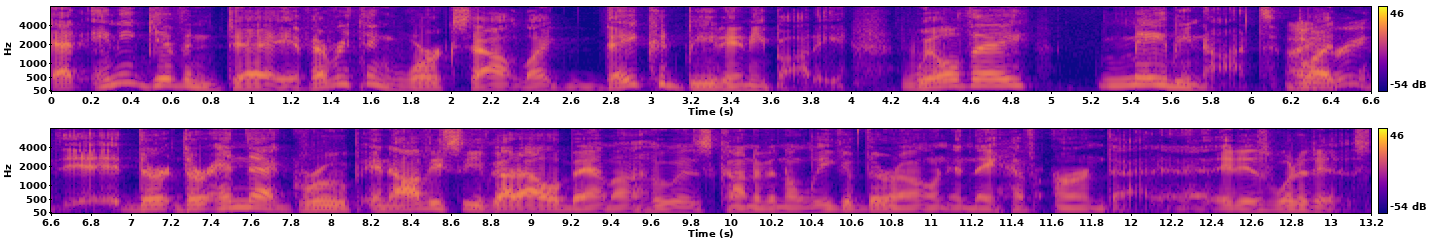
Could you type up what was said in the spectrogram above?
at any given day, if everything works out, like they could beat anybody. Will they? Maybe not. I but agree. they're they're in that group, and obviously you've got Alabama, who is kind of in a league of their own, and they have earned that, and it is what it is.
